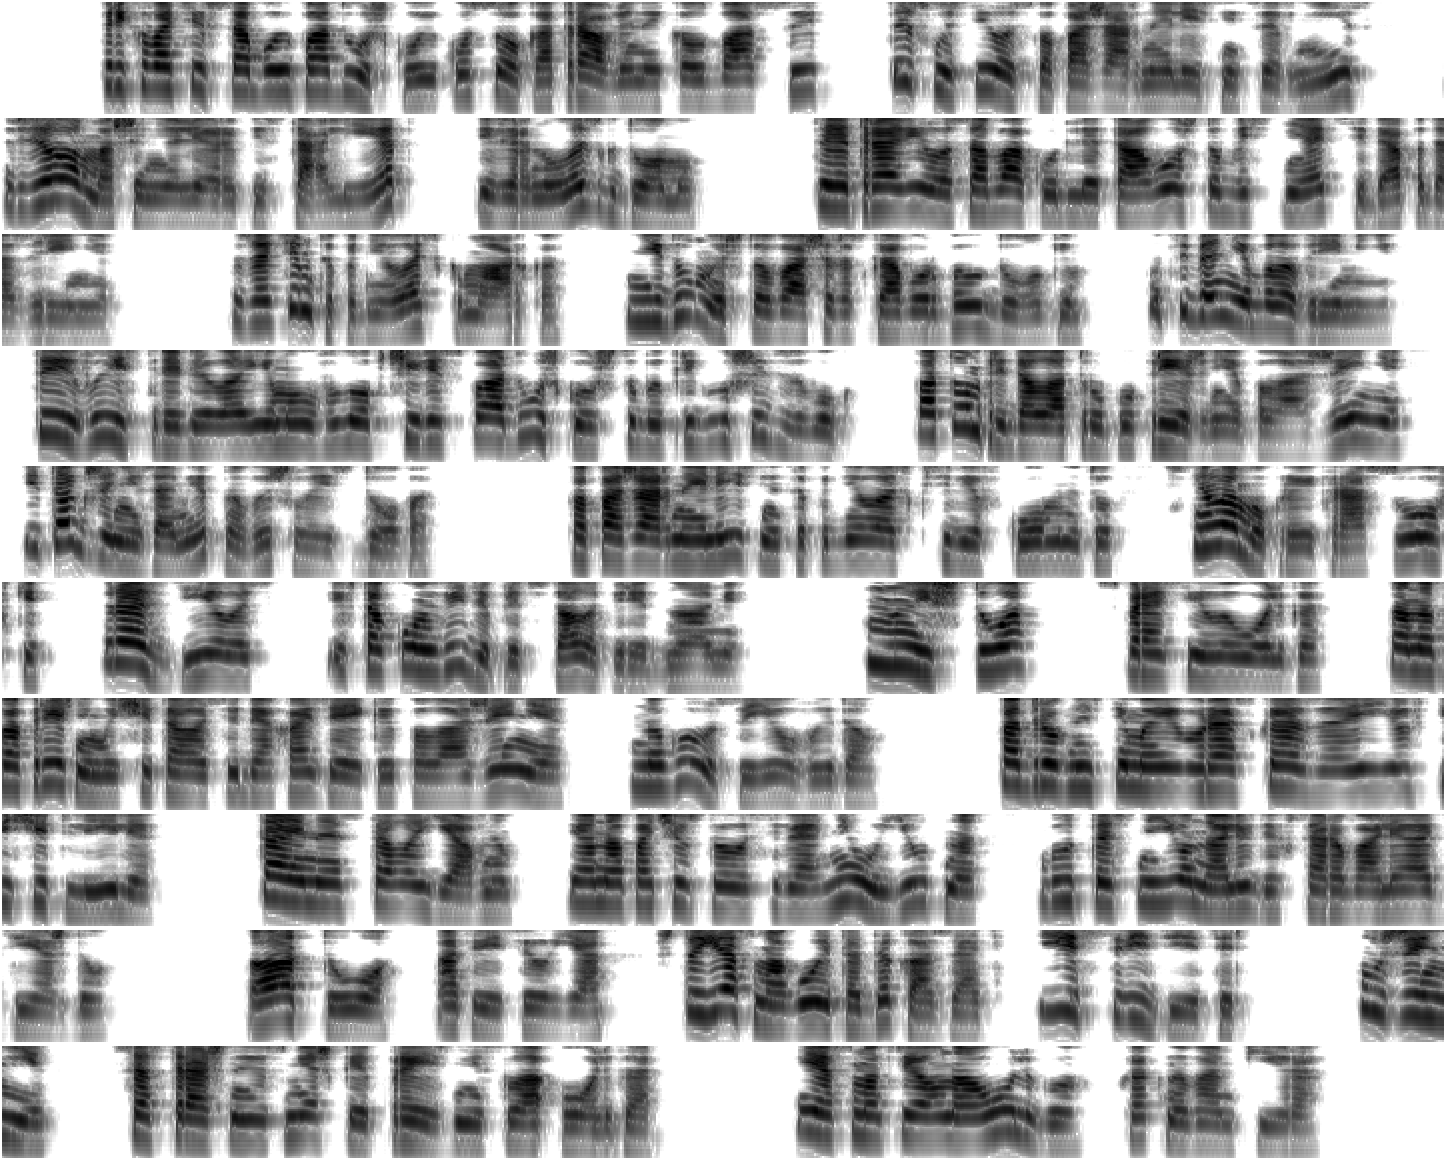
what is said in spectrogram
Прихватив с собой подушку и кусок отравленной колбасы, ты спустилась по пожарной лестнице вниз, взяла в машине Леры пистолет и вернулась к дому. Ты отравила собаку для того, чтобы снять с себя подозрения. Затем ты поднялась к Марко. Не думаю, что ваш разговор был долгим. У тебя не было времени. Ты выстрелила ему в лоб через подушку, чтобы приглушить звук. Потом придала трупу прежнее положение и также незаметно вышла из дома. По пожарной лестнице поднялась к себе в комнату, сняла мокрые кроссовки, разделась и в таком виде предстала перед нами. «Ну и что?» – спросила Ольга. Она по-прежнему считала себя хозяйкой положения, но голос ее выдал. Подробности моего рассказа ее впечатлили. Тайное стало явным, и она почувствовала себя неуютно, будто с нее на людях сорвали одежду. «А то», – ответил я, – «что я смогу это доказать. Есть свидетель». «Уже нет», – со страшной усмешкой произнесла Ольга. Я смотрел на Ольгу, как на вампира.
